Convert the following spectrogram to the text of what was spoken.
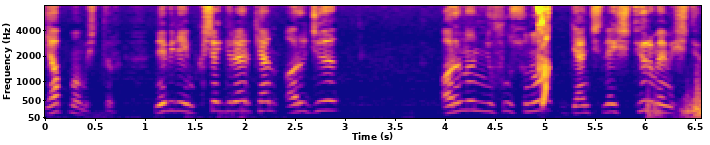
yapmamıştır. Ne bileyim kışa girerken arıcı arının nüfusunu gençleştirmemiştir.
